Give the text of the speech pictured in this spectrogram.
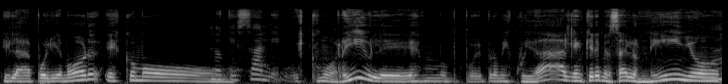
y la poliamor es como... Lo que sale. Es como horrible, es promiscuidad, alguien quiere pensar en los niños,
